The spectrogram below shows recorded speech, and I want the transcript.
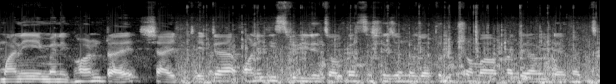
মানে মানে ঘন্টায় ষাট। এটা অনেক স্পিডে আসছে সেজন্য যতটুকু সম্ভব আপনাদের আমি দেখাচ্ছি।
